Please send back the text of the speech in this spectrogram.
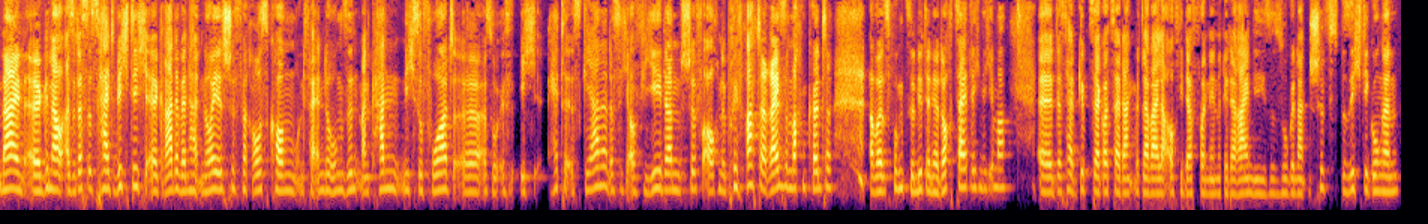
Nein, äh, genau. Also das ist halt wichtig, äh, gerade wenn halt neue Schiffe rauskommen und Veränderungen sind. Man kann nicht sofort, äh, also ich hätte es gerne, dass ich auf jedem Schiff auch eine private Reise machen könnte, aber es funktioniert dann ja doch zeitlich nicht immer. Äh, deshalb gibt's ja Gott sei Dank mittlerweile auch wieder von den Reedereien diese sogenannten Schiffsbesichtigungen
